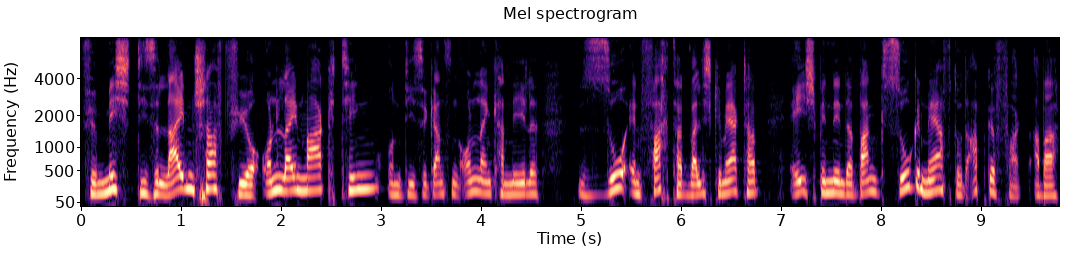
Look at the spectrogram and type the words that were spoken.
für mich diese Leidenschaft für Online-Marketing und diese ganzen Online-Kanäle so entfacht hat, weil ich gemerkt habe, ey, ich bin in der Bank so genervt und abgefuckt. Aber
